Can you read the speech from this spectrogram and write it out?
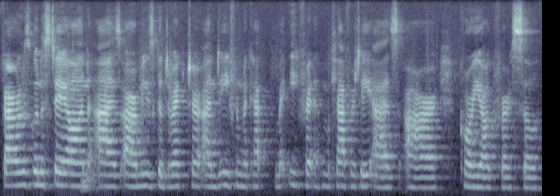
Farrell is going to stay on as our musical director and Aoife McClafferty as our choreographer. So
